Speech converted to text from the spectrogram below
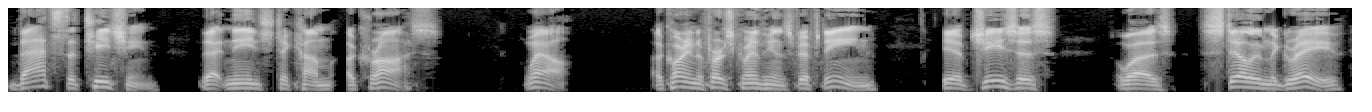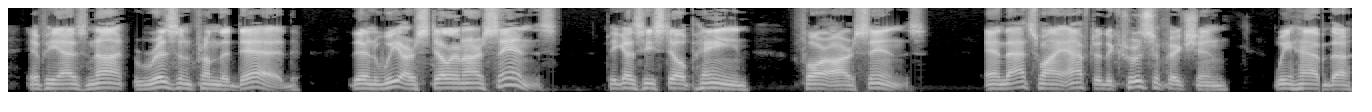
That's the teaching that needs to come across. Well, according to 1 Corinthians 15, if Jesus was still in the grave, if he has not risen from the dead, then we are still in our sins because he's still paying for our sins. And that's why after the crucifixion, we have the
